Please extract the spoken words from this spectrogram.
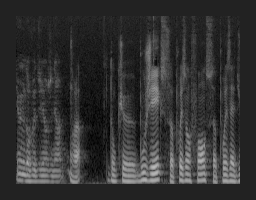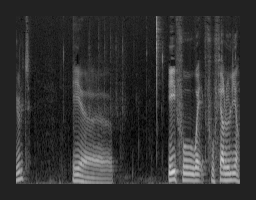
Et même dans votre vie en général. Voilà. Donc euh, bouger, que ce soit pour les enfants, que ce soit pour les adultes. Et euh, et il faut, ouais, faut faire le lien.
